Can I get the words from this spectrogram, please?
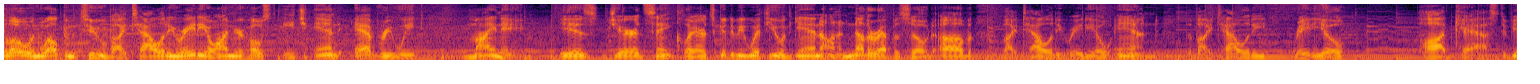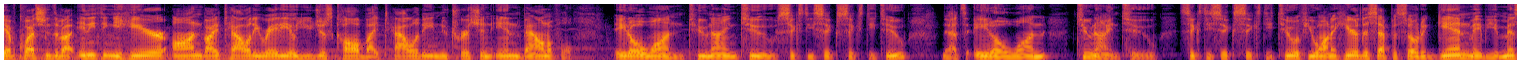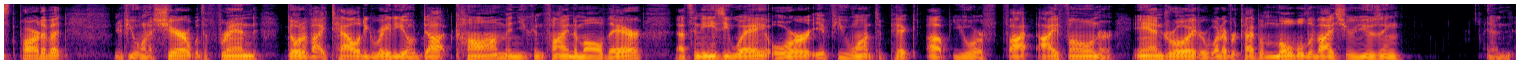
Hello and welcome to Vitality Radio. I'm your host each and every week. My name is Jared St. Clair. It's good to be with you again on another episode of Vitality Radio and the Vitality Radio podcast. If you have questions about anything you hear on Vitality Radio, you just call Vitality Nutrition in Bountiful. 801 292 6662. That's 801 292 6662. If you want to hear this episode again, maybe you missed part of it. If you want to share it with a friend, go to vitalityradio.com and you can find them all there. That's an easy way. Or if you want to pick up your fi- iPhone or Android or whatever type of mobile device you're using and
